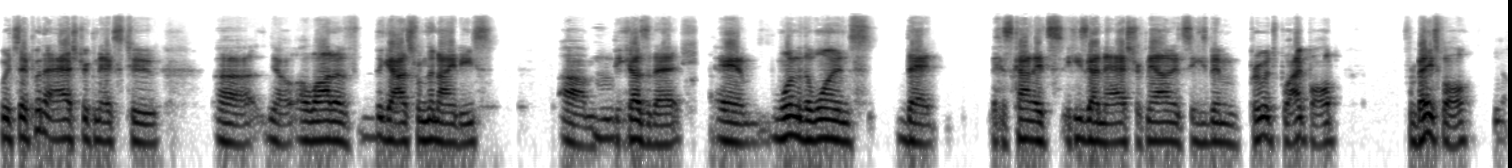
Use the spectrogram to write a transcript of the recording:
which they put an asterisk next to, uh, you know, a lot of the guys from the '90s, um, Mhm. because of that, and one of the ones that has kind of it's he's got an asterisk now, and it's he's been pretty much blackballed from baseball, Yep.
